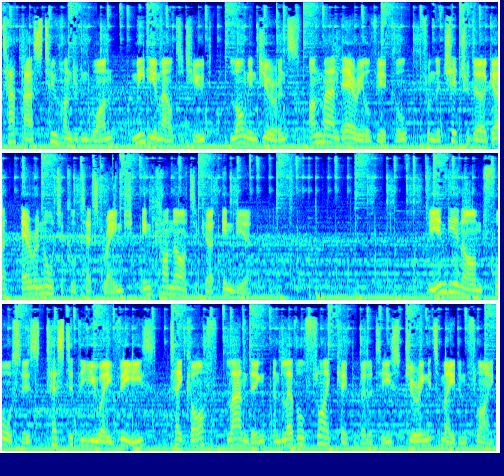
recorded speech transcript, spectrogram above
TAPAS 201, medium altitude, long endurance, unmanned aerial vehicle from the Chitradurga Aeronautical Test Range in Karnataka, India. The Indian Armed Forces tested the UAV's takeoff, landing, and level flight capabilities during its maiden flight.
